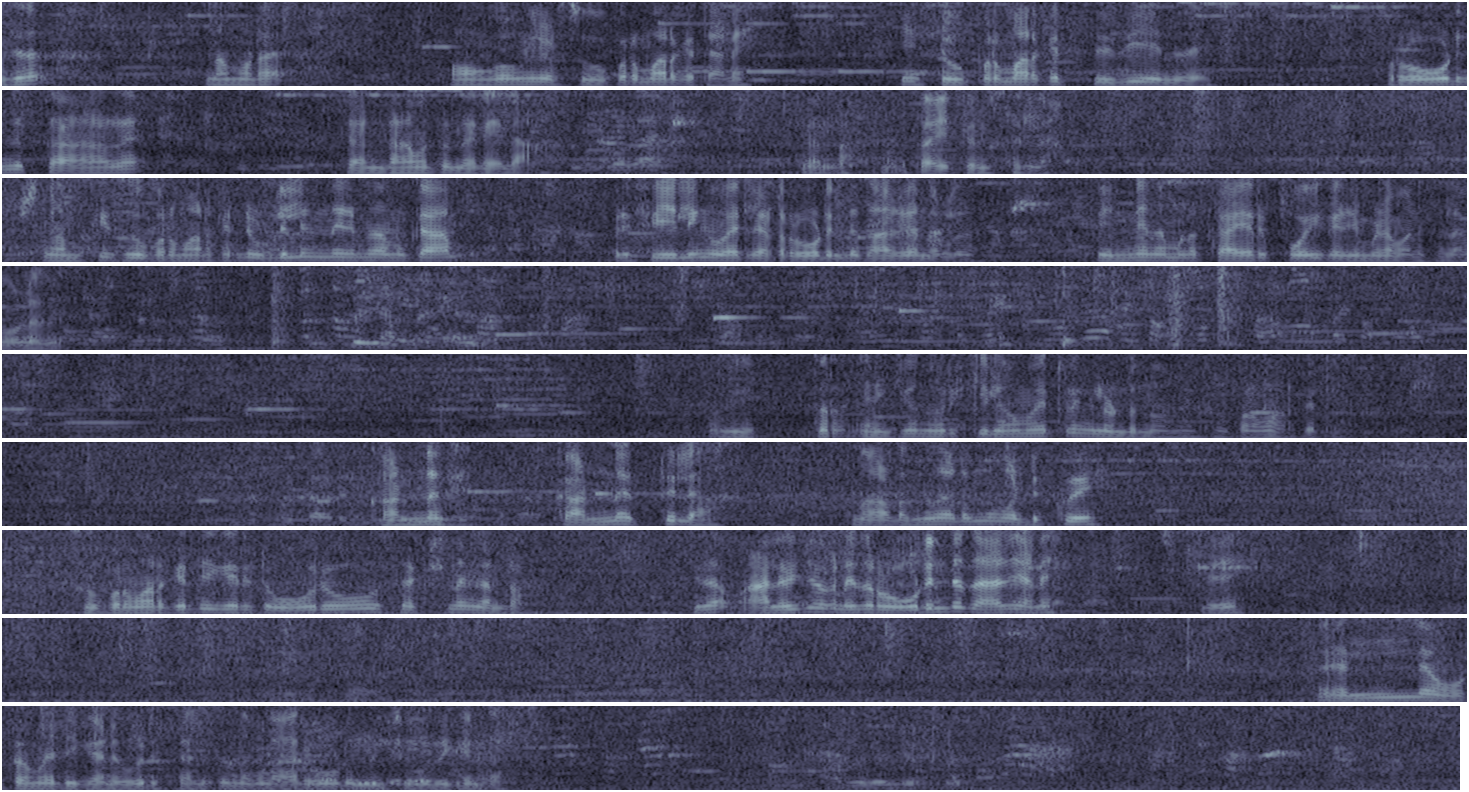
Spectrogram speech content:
ഇത് നമ്മുടെ ഹോങ്കോങ്ങിലെ ഒരു സൂപ്പർ മാർക്കറ്റാണേ ഈ സൂപ്പർ മാർക്കറ്റ് സ്ഥിതി ചെയ്യുന്നത് റോഡിന് താഴെ രണ്ടാമത്തെ നിലയിലാണ് വേണ്ട ഇവിടുത്തെ ഐറ്റംസ് അല്ല പക്ഷെ നമുക്ക് ഈ സൂപ്പർ മാർക്കറ്റിന്റെ ഉള്ളിൽ നിന്ന് കഴിയുമ്പോൾ നമുക്ക് ആ ഒരു ഫീലിംഗ് വരില്ല കേട്ടോ റോഡിന്റെ താഴെ എന്നുള്ളത്. പിന്നെ നമ്മൾ കയറി പോയി കഴിയുമ്പോഴാണ് മനസ്സിലാവുള്ളത്. അത് എത്ര എനിക്ക് തോന്നുന്നു ഒരു കിലോമീറ്റർ എങ്കിലും ഉണ്ടെന്ന് തോന്നുന്നു സൂപ്പർ മാർക്കറ്റ് കണ്ണ് കണ്ണെത്തില്ല. നടന്ന് നടന്ന് മടുക്കുവേ. സൂപ്പർ മാർക്കറ്റിൽ കയറിയിട്ട് ഓരോ സെക്ഷനും കണ്ടോ? ഇത് ആലോചിച്ച് നോക്കണം ഇത് റോഡിന്റെ താഴെയാണേ. ഏ എല്ലാം ഓട്ടോമാറ്റിക്കാണ് ഒരു സ്ഥലത്ത് നമ്മൾ ആരോടൊന്നും ചോദിക്കണ്ട.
